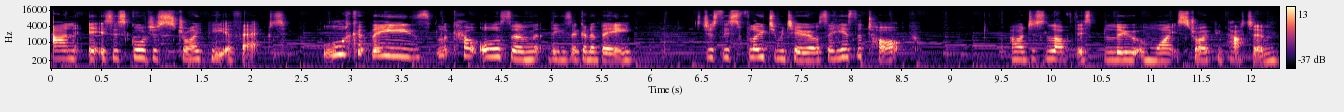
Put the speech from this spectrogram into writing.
And it is this gorgeous stripy effect. Look at these. Look how awesome these are going to be. It's just this floaty material. So here's the top. And I just love this blue and white stripy pattern.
